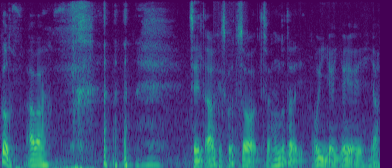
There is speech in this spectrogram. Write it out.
Gut, aber zählt auch, ist gut. So, 200er. Uiuiui. Ui, ui. Ja,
